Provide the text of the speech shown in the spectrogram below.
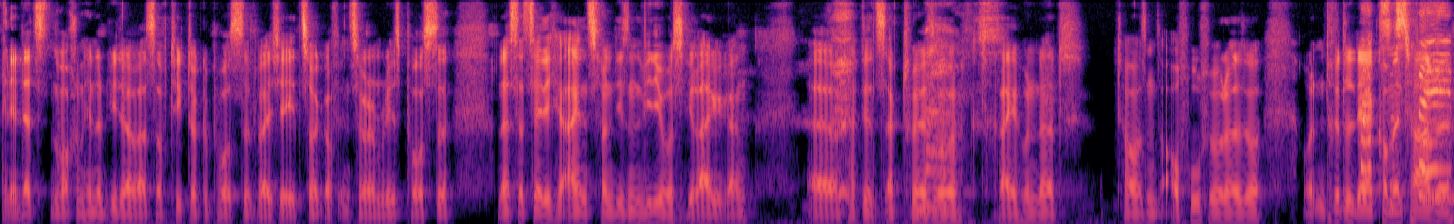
in den letzten Wochen hin und wieder was auf TikTok gepostet, weil ich ja eh Zeug auf Instagram Reels poste. Und da ist tatsächlich eins von diesen Videos viral gegangen. Äh, und hat jetzt aktuell Max. so 300 1000 Aufrufe oder so und ein Drittel der Max Kommentare.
